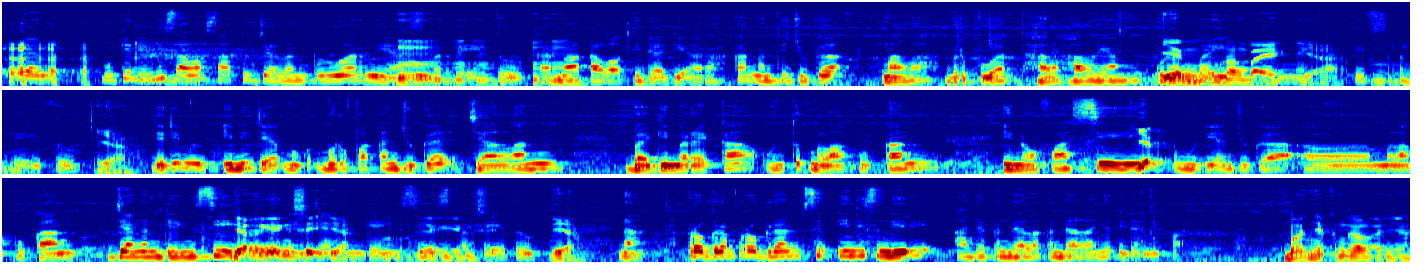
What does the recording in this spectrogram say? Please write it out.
dan mungkin ini salah satu jalan keluarnya seperti itu. Karena kalau tidak diarahkan nanti juga malah berbuat hal-hal yang kurang Yang baik kurang baik, dan iya. negatif seperti itu. Iya. Jadi ini merupakan juga jalan bagi mereka untuk melakukan inovasi, Ya. kemudian juga eh, melakukan jangan gengsi, Jangan gitu gengsi, jangan ya. gengsi Hmm, jangan seperti gengsi. itu. Iya. Nah, program-program ini sendiri ada kendala-kendalanya tidak nih Pak? Banyak kendalanya.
